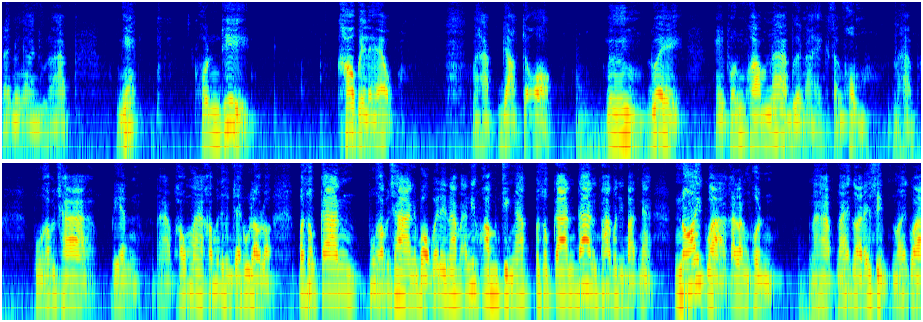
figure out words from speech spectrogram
หลายหน่วยงานอยู่นะครับ นี้คนที่เข้าไปแล้วนะครับ อยากจะออกหนึ่งด้วยเหตุผลความน่าเบื่อหน่ายสังคมนะครับ ผู้ขับบัญชาเปลี่ยนนะครับเขามาเขาไม่ได้สนใจพวกเราหรอกประสบการณ์ผู้ขับบัญชาเนี่ยบอกไว้เลยนะอันนี้ความจริงนะครับ ประสบการณ์ด้านภาคปฏิบัติเนี่ยน้อยกว่ากำลังพลนะครับ น้อยกว่าได้สิบน้อยกว่า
